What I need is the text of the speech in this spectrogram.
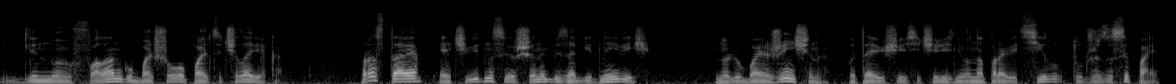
длиною в фалангу большого пальца человека. Простая и, очевидно, совершенно безобидная вещь. Но любая женщина, пытающаяся через него направить силу, тут же засыпает.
